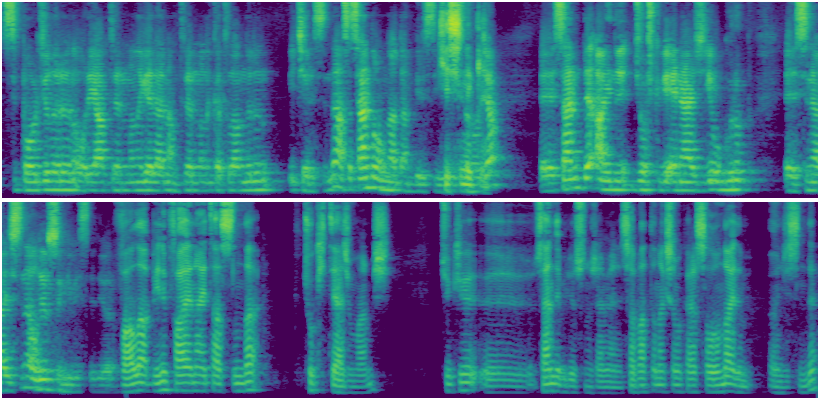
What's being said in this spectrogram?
sporcuların, oraya antrenmana gelen, antrenmana katılanların içerisinde aslında sen de onlardan birisi. Kesinlikle. Hocam. E, sen de aynı coşkuyu, enerjiyi o grup e, sinerjisini alıyorsun gibi hissediyorum. Valla benim Fahrenheit aslında çok ihtiyacım varmış. Çünkü e, sen de biliyorsun hocam yani sabahtan akşama kadar salondaydım öncesinde.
